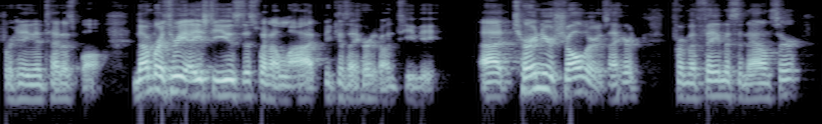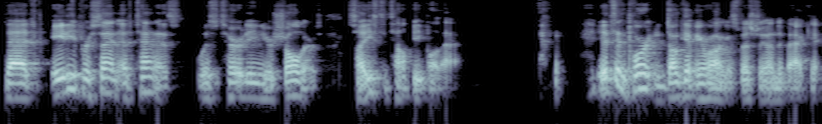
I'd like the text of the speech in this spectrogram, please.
for hitting a tennis ball. Number three, I used to use this one a lot because I heard it on TV. Uh, turn your shoulders. I heard from a famous announcer that 80% of tennis was turning your shoulders. So I used to tell people that. it's important, don't get me wrong, especially on the back end.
